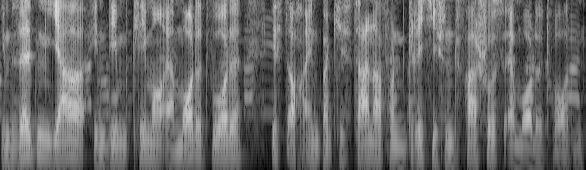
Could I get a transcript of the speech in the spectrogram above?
Im selben Jahr, in dem Clement ermordet wurde, ist auch ein Pakistaner von griechischen Faschos ermordet worden.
